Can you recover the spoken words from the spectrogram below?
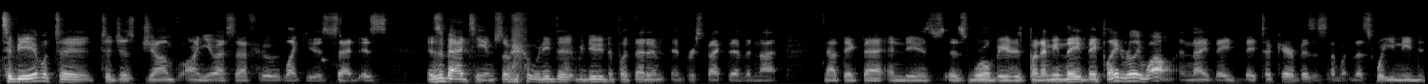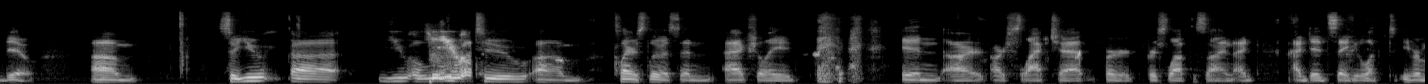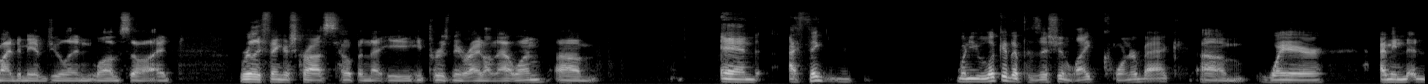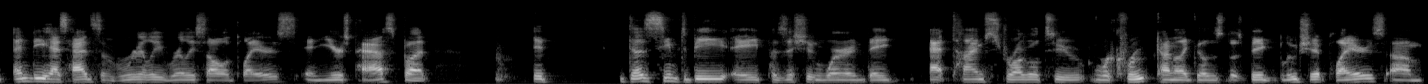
to be able to, to just jump on USF, who, like you said, is, is a bad team. So we need to, we do need to put that in, in perspective and not, not think that ND is, is world beaters, but I mean they they played really well and they they, they took care of business. That's what you need to do. Um, so you uh, you allude to um, Clarence Lewis, and actually in our our Slack chat for for Slap the Sign, I I did say he looked he reminded me of Julian Love, so I really fingers crossed, hoping that he he proves me right on that one. Um, and I think when you look at a position like cornerback, um, where I mean, ND has had some really, really solid players in years past, but it does seem to be a position where they at times struggle to recruit kind of like those those big blue chip players. Um,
